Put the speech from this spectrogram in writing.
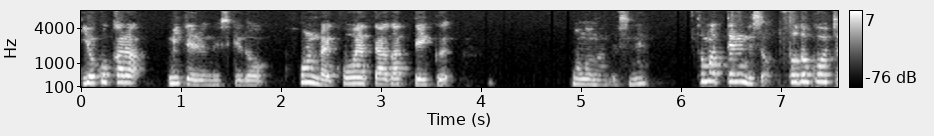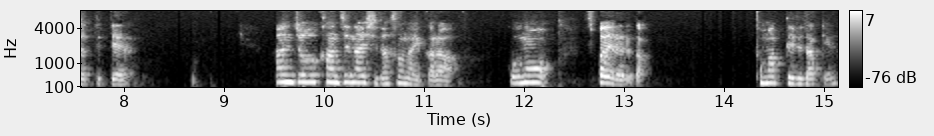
横から見てるんですけど本来こうやって上がっていくものなんですね。止まってるんですよ。滞っちゃってて感情を感じないし出さないからこのスパイラルが止まってるだけ。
